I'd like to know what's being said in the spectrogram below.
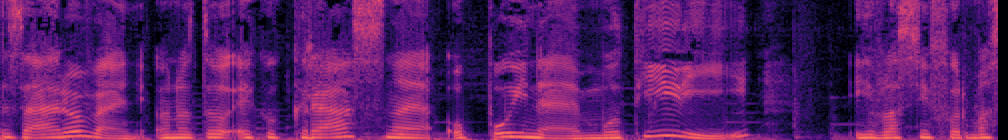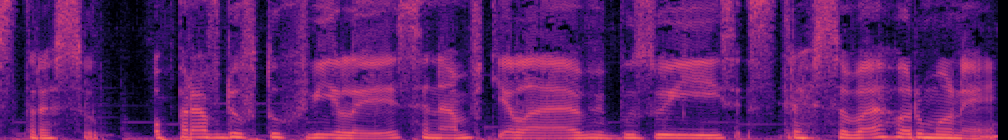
zároveň ono to jako krásné, opojné motýlí je vlastně forma stresu. Opravdu v tu chvíli se nám v těle vybuzují stresové hormony,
